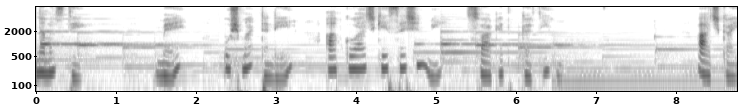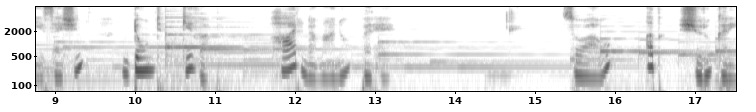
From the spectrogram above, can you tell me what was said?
नमस्ते। मैं उष्मा टंडेल आपको आज के सेशन में स्वागत करती हूँ। आज का ये सेशन डोंट गिव अप हार न मानो पर है। सो आओ अब शुरू करें।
